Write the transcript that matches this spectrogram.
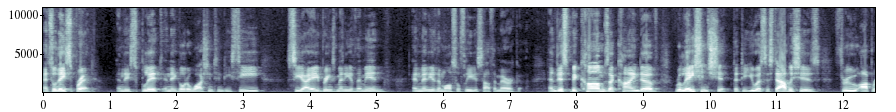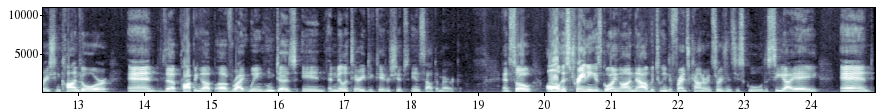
And so they spread and they split and they go to Washington, D.C. CIA brings many of them in, and many of them also flee to South America. And this becomes a kind of relationship that the U.S. establishes through Operation Condor and the propping up of right wing juntas in, and military dictatorships in South America. And so all this training is going on now between the French counterinsurgency school, the CIA, and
